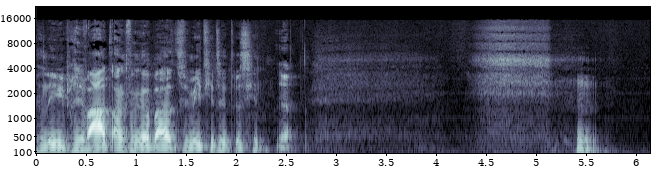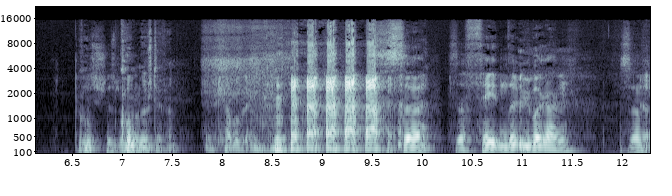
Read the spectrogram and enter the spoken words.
Und irgendwie privat angefangen habe, auch für Mädchen zu interessieren. Ja. Das ist, Kommt nur, Stefan. Kein Problem. das ist, ein, das ist ein fadender Übergang. So, Das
